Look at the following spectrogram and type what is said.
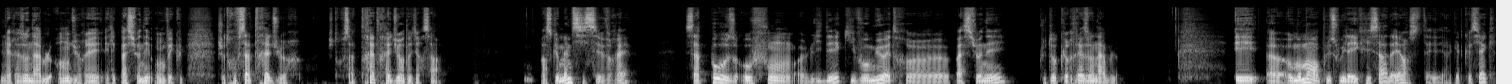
Les raisonnables ont duré et les passionnés ont vécu. Je trouve ça très dur. Je trouve ça très très dur de dire ça. Parce que même si c'est vrai, ça pose au fond euh, l'idée qu'il vaut mieux être euh, passionné plutôt que raisonnable. Et au moment en plus où il a écrit ça, d'ailleurs, c'était il y a quelques siècles,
